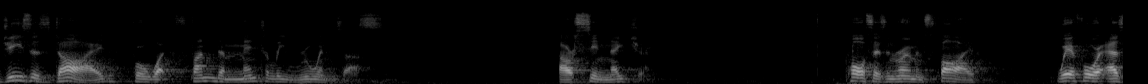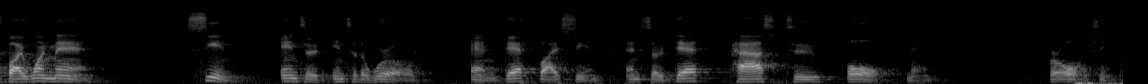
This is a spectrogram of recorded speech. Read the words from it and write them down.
Jesus died for what fundamentally ruins us our sin nature. Paul says in Romans 5 Wherefore, as by one man sin entered into the world, and death by sin, and so death passed to all men, for all have sinned.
